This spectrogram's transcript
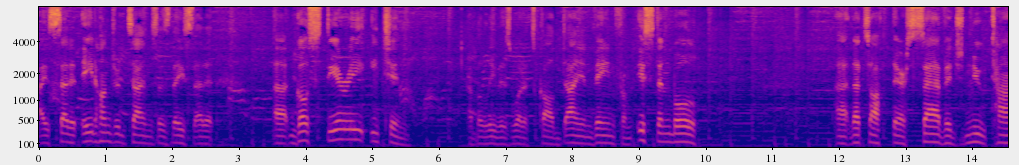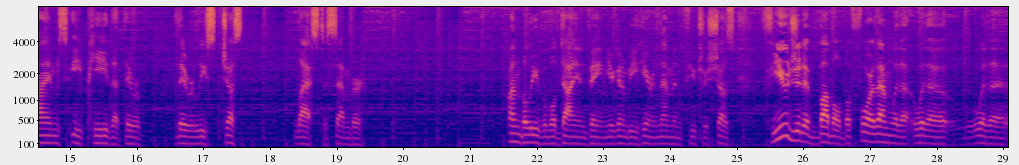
I said it 800 times as they said it. Uh, Gösteri için, I believe is what it's called. Die in Vain from Istanbul. Uh, that's off their Savage New Times EP that they were they released just last December. Unbelievable, Die in Vain. You're going to be hearing them in future shows. Fugitive Bubble before them with a with a with a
